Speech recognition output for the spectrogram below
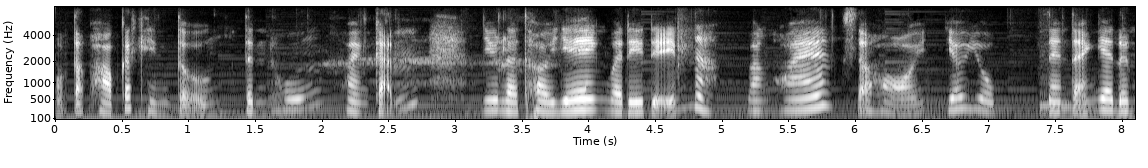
một tập hợp các hiện tượng, tình huống, hoàn cảnh như là thời gian và địa điểm nè, văn hóa, xã hội, giáo dục, nền tảng gia đình,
